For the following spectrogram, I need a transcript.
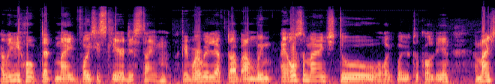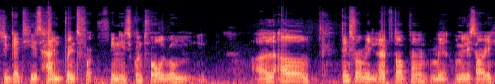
I really hope that my voice is clear this time. Okay, where we left up. Um, we. I also managed to. What, what to call it again? I managed to get his handprints for in his control room. I'll. I'll. Things where we left off. Uh, I'm, I'm really sorry.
